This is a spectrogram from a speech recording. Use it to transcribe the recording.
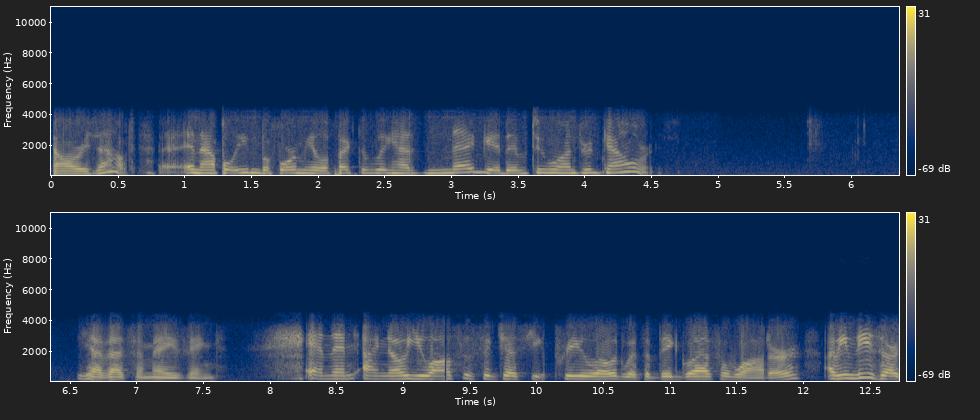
calories out. An apple eaten before a meal effectively has negative 200 calories. Yeah, that's amazing. And then I know you also suggest you preload with a big glass of water. I mean, these are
